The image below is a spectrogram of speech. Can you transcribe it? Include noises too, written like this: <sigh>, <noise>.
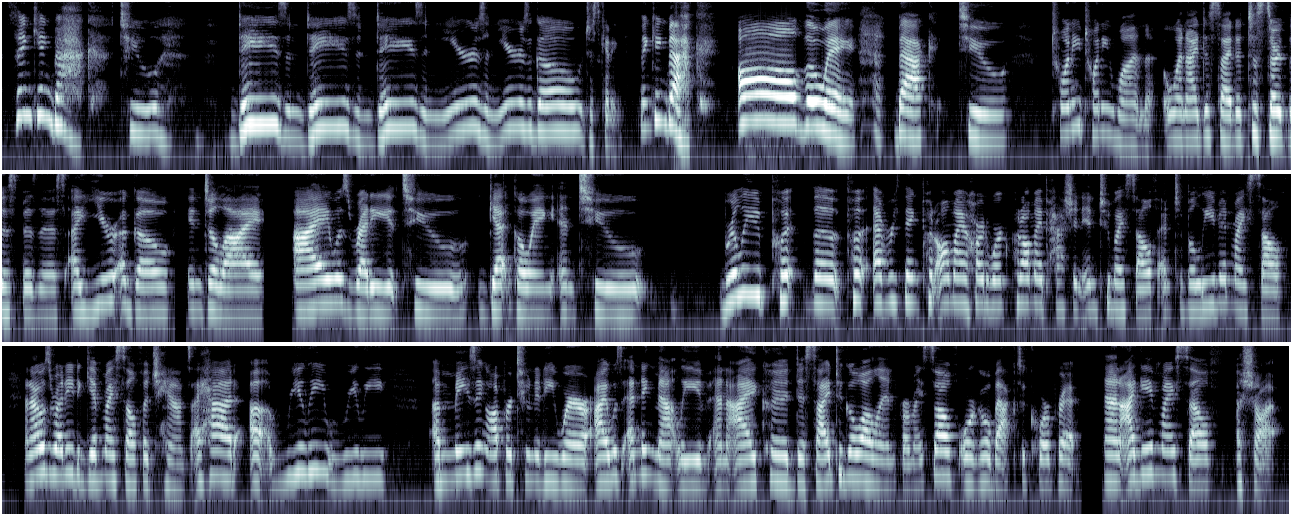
Thinking back to days and days and days and years and years ago, just kidding. Thinking back all the way back to 2021 when I decided to start this business. A year ago in July. I was ready to get going and to really put the put everything put all my hard work put all my passion into myself and to believe in myself. And i was ready to give myself a chance. I had a really really amazing opportunity where i was ending mat leave and i could decide to go all in for myself or go back to corporate and i gave myself a shot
